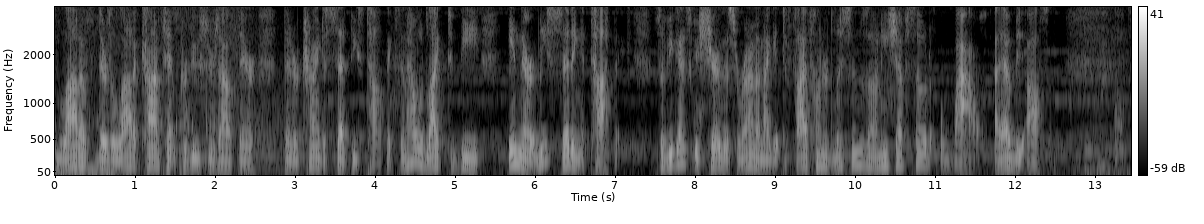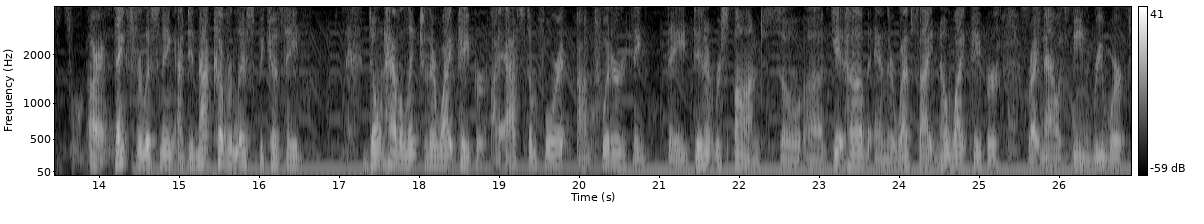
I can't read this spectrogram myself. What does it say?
a lot of there's a lot of content producers out there that are trying to set these topics, and I would like to be in there at least setting a topic. So if you guys could share this around and I get to 500 listens on each episode, wow, that would be awesome. All right, thanks for listening. I did not cover Lisk because they don't have a link to their white paper. I asked them for it on Twitter. They they didn't respond. So uh, GitHub and their website, no white paper. Right now, it's being reworked.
